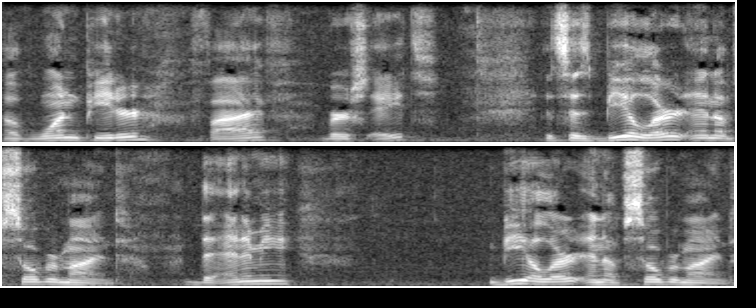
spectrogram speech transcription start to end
of 1 Peter 5, verse 8. It says, Be alert and of sober mind. The enemy, be alert and of sober mind.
